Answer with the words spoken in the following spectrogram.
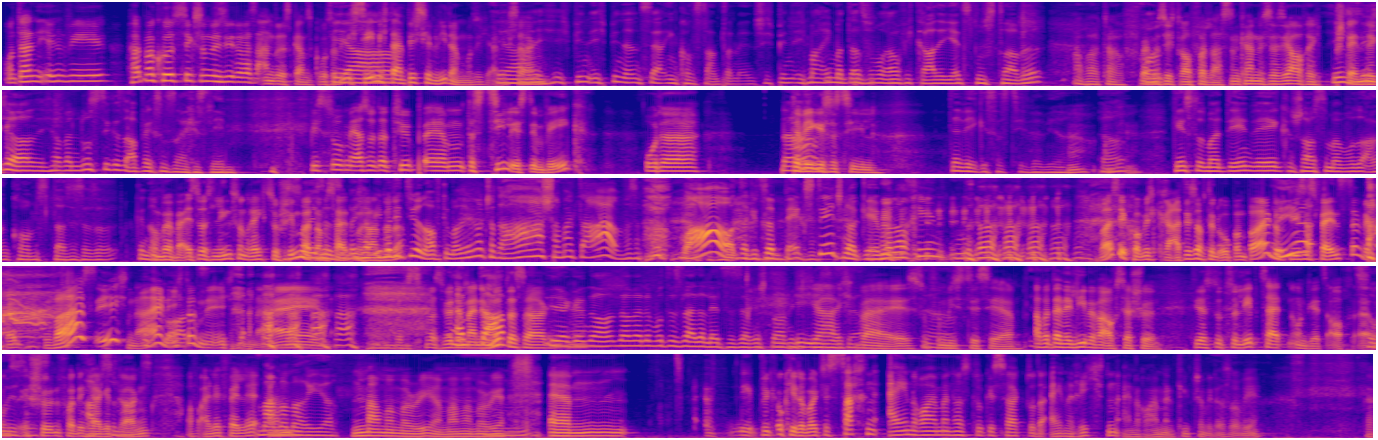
und dann irgendwie hört man kurz nichts und es ist wieder was anderes ganz. Ich Ja. sehe mich da ein bisschen wieder, muss ich ehrlich Ja, sagen. ich, ich, bin, ich bin ein sehr inkonstanter Mensch. Ich, bin- ich mache immer das, worauf ich gerade jetzt Lust habe. Aber darauf, wenn man sich darauf verlassen kann, ist das ja auch recht Ja, beständig. Sicher, ich habe ein lustiges, abwechslungsreiches Leben. Bist du mehr so der Typ, ähm, das Ziel ist im Weg oder Na, der Weg ist das Ziel? Der Weg ist das Ziel bei mir. Ja, Ja. Gehst du mal den Weg, schaust du mal, wo du ankommst. Das ist also, genau. Und wer weiß, was links und rechts so So schimmert ist am. Aber ich habe Seitenrand, immer oder? die Türen aufgemacht. Ich habe immer geschaut, ah, schau mal da. Was, wow, da gibt es ein Backstage. Na, gehen wir nach hinten. Was, hier komme ich gratis auf den Opernball durch Ja. dieses Fenster? Können, was? Ich? Nein, Oh ich doch nicht. Nein. Was, was würde meine Ertappt. Mutter sagen? Ja, genau. Na, meine Mutter ist leider letztes Jahr gestorben. liebe Ja, ich Jahr. weiß, du vermisst sie sehr. Aber deine Liebe war auch sehr schön. Die hast du zu Lebzeiten und jetzt auch äh, So uns. Schön vor dir Absolut. hergetragen. Auf alle Fälle. Mama ähm, Maria. Mama Maria, Mama Maria. Ähm, äh, okay, du wolltest Sachen einräumen, hast du gesagt, oder einrichten. Einräumen klingt schon wieder so wie.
